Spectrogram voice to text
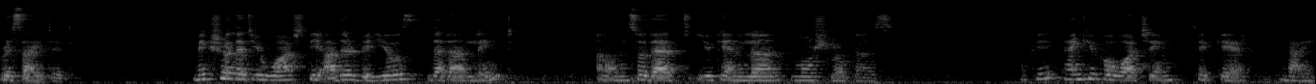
recite it. Make sure that you watch the other videos that are linked um, so that you can learn more shlokas. Okay, thank you for watching. Take care. Bye.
